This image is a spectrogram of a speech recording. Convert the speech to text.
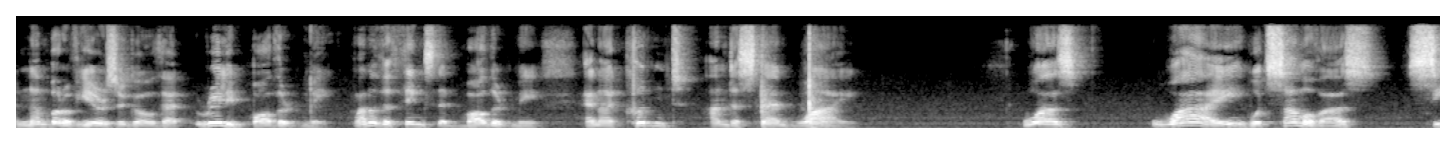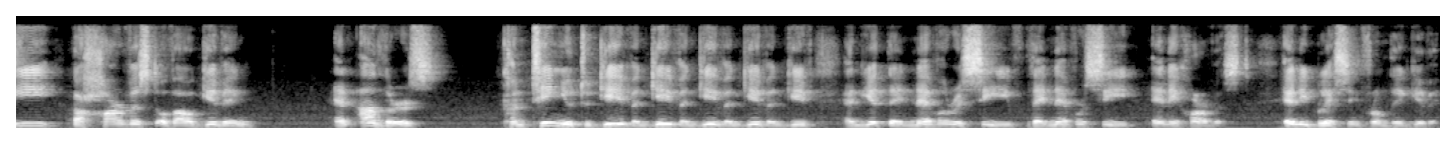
a number of years ago that really bothered me, one of the things that bothered me, and I couldn't understand why was why would some of us see the harvest of our giving and others continue to give and give and give and give and give and yet they never receive they never see any harvest any blessing from their giving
